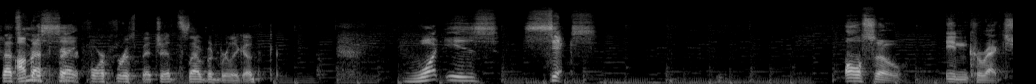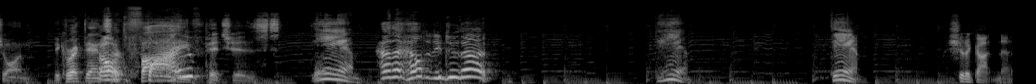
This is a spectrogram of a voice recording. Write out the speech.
that's I'm gonna say- four first pitch hits. That would have been really good. What is six? Also incorrect, Shaun. The correct answer oh, five pitches. Damn. How the hell did he do that? Damn. Damn. I should have gotten that.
